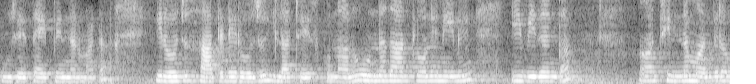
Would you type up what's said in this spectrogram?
పూజ అయితే అయిపోయిందనమాట. ఈరోజు సాటర్డే రోజు ఇలా చేసుకున్నాను. ఉన్న దాంట్లోనే నేను ఈ విధంగా చిన్న మందిరం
